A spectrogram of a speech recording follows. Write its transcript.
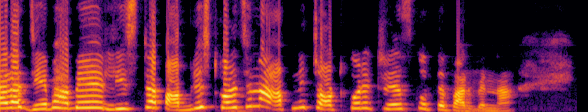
আপনারা যেভাবে লিস্টটা পাবলিশ করেছেন না, আপনি চট করে ট্রেস করতে পারবেন না।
